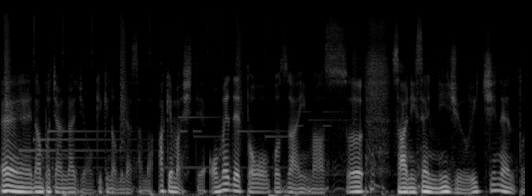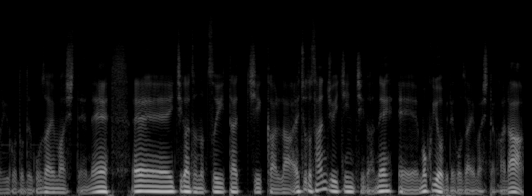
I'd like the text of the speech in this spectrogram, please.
えー、なんぽちゃんラジオお聞きの皆様明けましておめでとうございます。さあ2021年ということでございましてね、えー1月の1日から、ちょっと31日がね、えー木曜日でございましたから、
